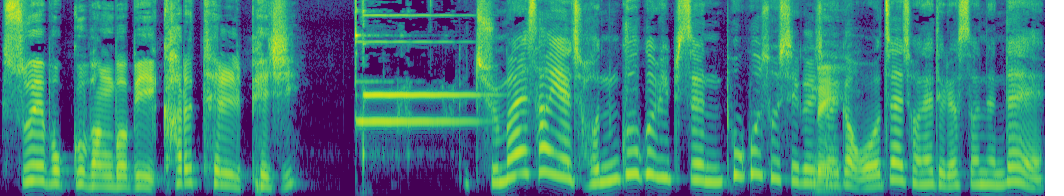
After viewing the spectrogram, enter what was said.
수해 복구 방법이 카르텔 폐지? 주말 사이에 전국을 휩쓴 폭우 소식을 네. 저희가 어제 전해드렸었는데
